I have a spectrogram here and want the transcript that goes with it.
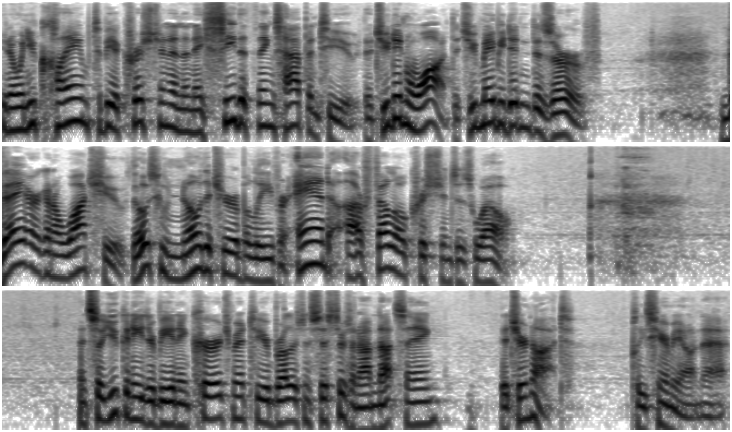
You know, when you claim to be a Christian and then they see the things happen to you that you didn't want, that you maybe didn't deserve, they are going to watch you, those who know that you're a believer, and our fellow Christians as well. And so you can either be an encouragement to your brothers and sisters, and I'm not saying that you're not. Please hear me on that.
